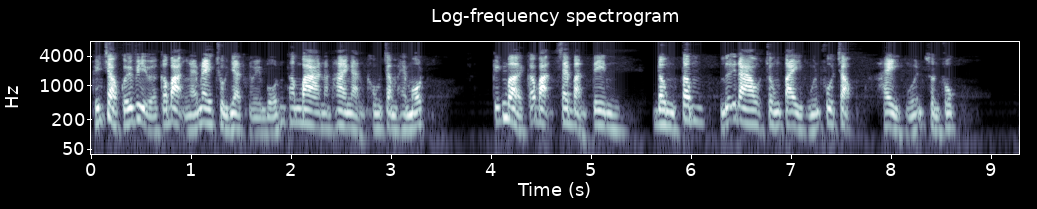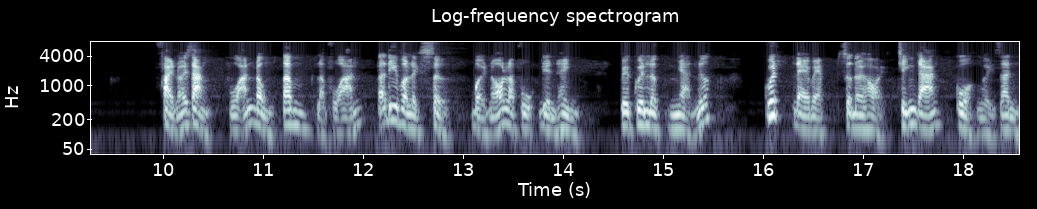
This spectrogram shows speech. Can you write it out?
Kính chào quý vị và các bạn ngày hôm nay Chủ nhật ngày 14 tháng 3 năm 2021. Kính mời các bạn xem bản tin Đồng tâm, lưỡi đao trong tay Nguyễn Phú Trọng hay Nguyễn Xuân Phúc. Phải nói rằng vụ án Đồng Tâm là vụ án đã đi vào lịch sử bởi nó là vụ điển hình về quyền lực nhà nước, quyết đè bẹp sự đòi hỏi chính đáng của người dân.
